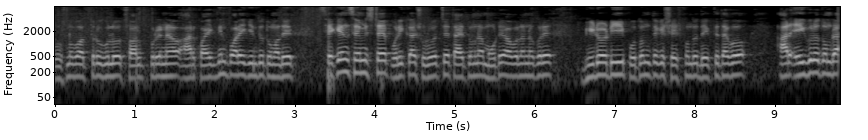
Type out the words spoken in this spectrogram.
প্রশ্নপত্রগুলো সলভ করে নাও। আর কয়েকদিন পরেই কিন্তু তোমাদের সেকেন্ড সেমিস্টারে পরীক্ষা শুরু হচ্ছে, তাই তোমরা মোটে অবহেলনা করে ভিডিওটি প্রথম থেকে শেষ পর্যন্ত দেখতে থাকো। আর এইগুলো তোমরা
